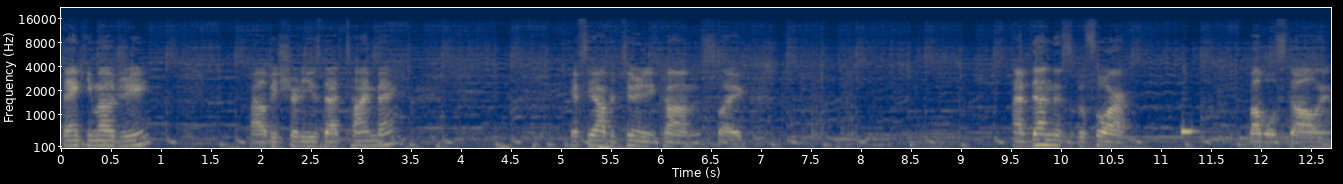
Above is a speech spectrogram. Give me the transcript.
Thank you, Moji. I'll be sure to use that time bank. If the opportunity comes, like... I've done this before. Bubble stalling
